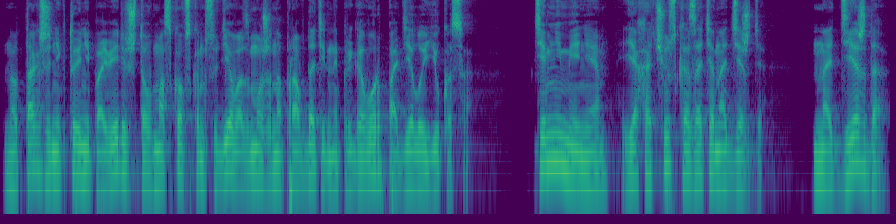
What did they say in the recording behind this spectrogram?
Но также никто и не поверит, что в московском суде возможен оправдательный приговор по делу Юкоса. Тем не менее, я хочу сказать о надежде. Надежда,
